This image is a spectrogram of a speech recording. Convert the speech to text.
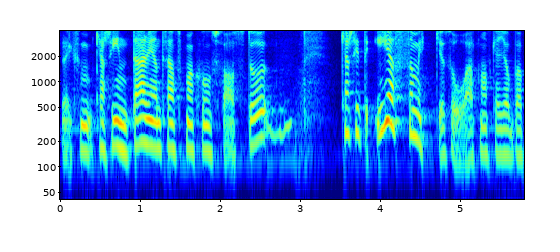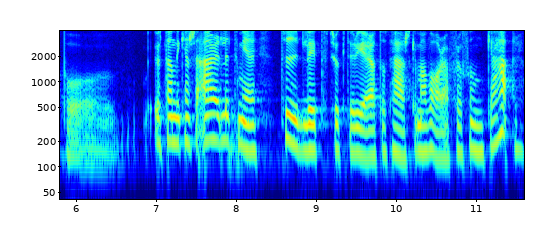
liksom kanske inte är i en transformationsfas, då kanske inte är så mycket så att man ska jobba på... Utan det kanske är lite mer tydligt strukturerat och så här ska man vara för att funka här.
